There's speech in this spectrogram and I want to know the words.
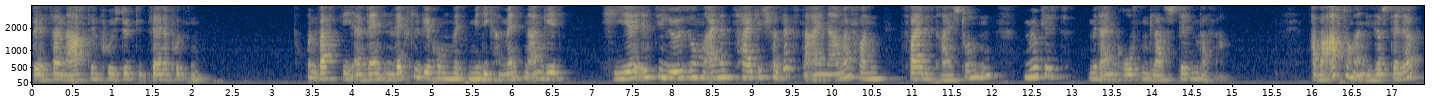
besser nach dem Frühstück die Zähne putzen. Und was die erwähnten Wechselwirkungen mit Medikamenten angeht, hier ist die Lösung eine zeitlich versetzte Einnahme von zwei bis drei Stunden, möglichst mit einem großen Glas stillem Wasser. Aber Achtung an dieser Stelle,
